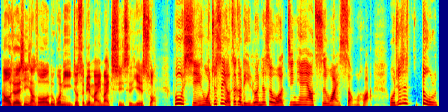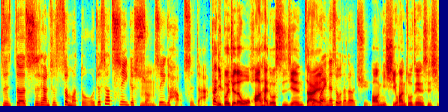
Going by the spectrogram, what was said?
然后我就会心想说：“如果你就随便买一买吃一吃也爽。”不行，我就是有这个理论，就是我今天要吃外送的话，我就是肚子的食量就是这么多，我就是要吃一个爽，嗯、吃一个好吃的啊。但你不会觉得我花太多时间在？不会，那是我的乐趣。哦，你喜欢做这件事情？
